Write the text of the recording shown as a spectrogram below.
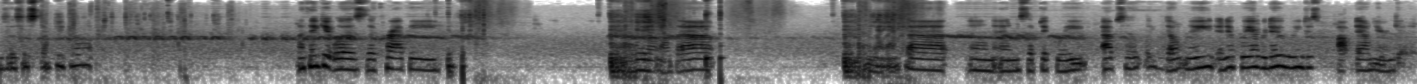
Is this a stuff he dropped? I think it was the crappy we don't want that. We don't want that. And antiseptic we absolutely don't need. And if we ever do, we just pop down here and get it.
